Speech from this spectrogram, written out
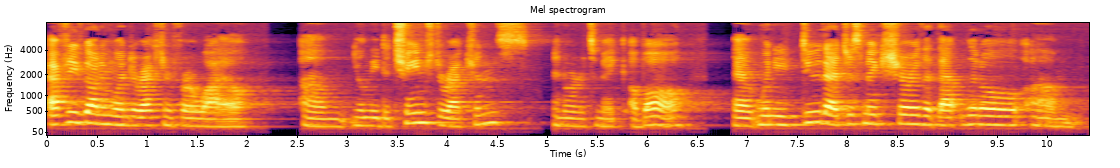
After you've gone in one direction for a while, um, you'll need to change directions in order to make a ball. And when you do that, just make sure that that little um,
